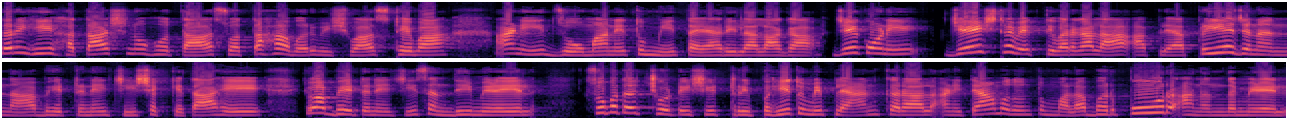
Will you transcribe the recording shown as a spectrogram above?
तरीही हताश न होता स्वतःवर विश्वास ठेवा आणि जोमाने तुम्ही तयारीला लागा. जे कोणी ज्येष्ठ व्यक्तिवर्गाला आपल्या प्रियजनांना भेटण्याची शक्यता आहे किंवा भेटण्याची संधी मिळेल सोबतच छोटीशी ट्रिपही तुम्ही प्लॅन कराल आणि त्यामधून तुम्हाला भरपूर आनंद मिळेल.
